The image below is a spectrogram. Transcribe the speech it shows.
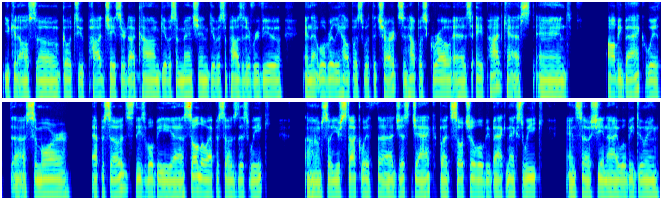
You can also go to podchaser.com, give us a mention, give us a positive review, and that will really help us with the charts and help us grow as a podcast. And I'll be back with uh, some more episodes. These will be uh, solo episodes this week. Um, so you're stuck with uh, just Jack, but Sochel will be back next week. And so she and I will be doing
